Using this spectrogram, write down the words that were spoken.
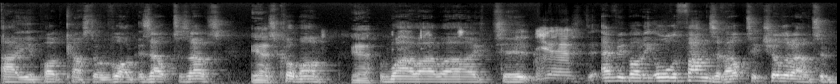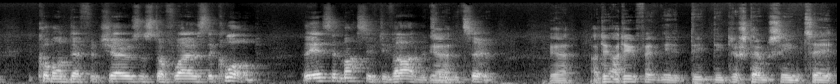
our your podcast or vlog has helped us out. Yeah. Has come on. Yeah. Why, why, why? To Yeah. everybody, all the fans have helped each other out and come on different shows and stuff. Whereas the club, there is a massive divide between Yeah. the two. Yeah, I do. I do think they, they, they just don't seem to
